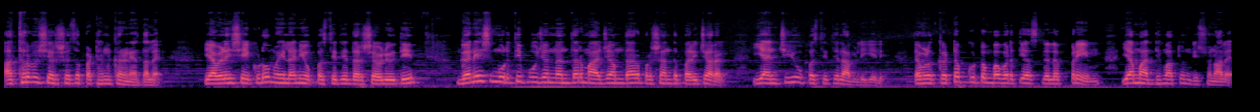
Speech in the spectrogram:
अथर्व शीर्षचं पठण करण्यात आलंय. यावेळी शेकडो महिलांनी उपस्थिती दर्शवली होती. गणेश मूर्ती पूजन नंतर माजी आमदार प्रशांत परिचारक यांचीही उपस्थिती लाभली गेली. त्यामुळे कटप कुटुंबावरती असलेलं प्रेम या माध्यमातून दिसून आलंय.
